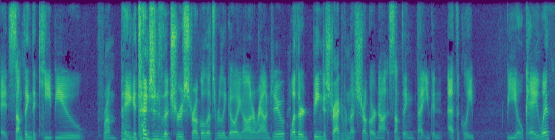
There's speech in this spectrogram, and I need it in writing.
It's something to keep you from paying attention to the true struggle that's really going on around you. Whether being distracted from that struggle or not is something that you can ethically be okay with.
